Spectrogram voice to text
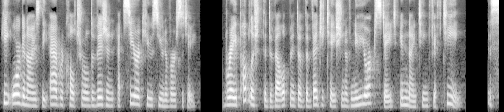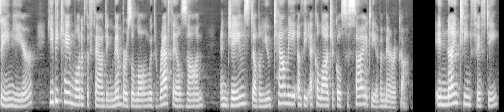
he organized the agricultural division at Syracuse University. Bray published the development of the vegetation of New York State in 1915. The same year, he became one of the founding members along with Raphael Zon and James W. Toumey of the Ecological Society of America. In 1950,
